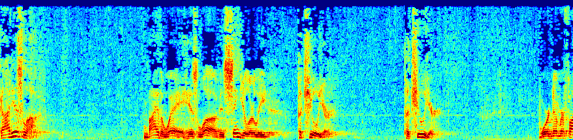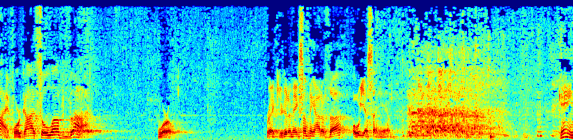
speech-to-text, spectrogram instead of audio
God is love. And by the way, his love is singularly peculiar peculiar. Word number five, for God so loved the world. Rick, you're going to make something out of the? Oh, yes, I am. Gang,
